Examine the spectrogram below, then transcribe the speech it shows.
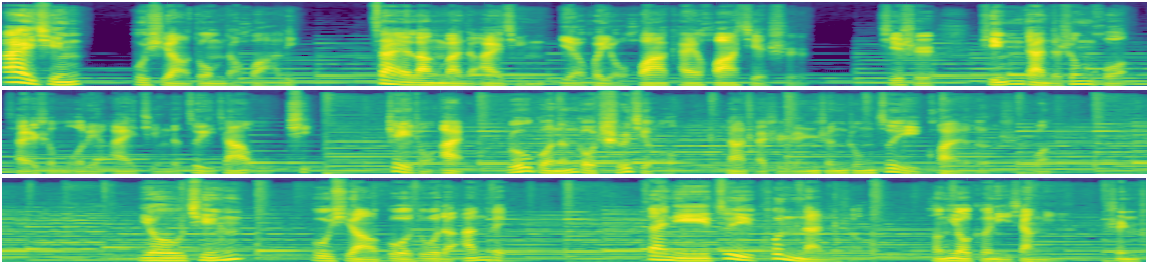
爱情不需要多么的华丽，再浪漫的爱情也会有花开花谢时。其实，平淡的生活才是磨练爱情的最佳武器。这种爱如果能够持久，那才是人生中最快乐的时光。友情不需要过多的安慰，在你最困难的时候。朋友可以向你伸出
